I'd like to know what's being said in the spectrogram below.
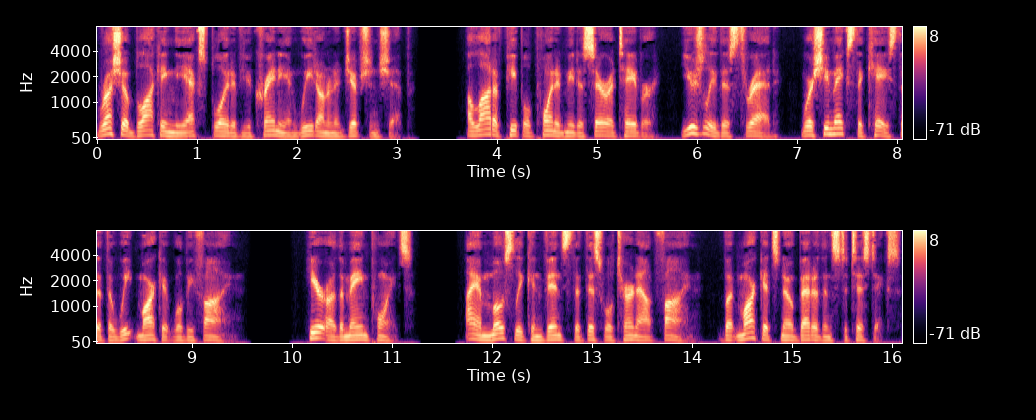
Russia blocking the exploit of Ukrainian wheat on an Egyptian ship. A lot of people pointed me to Sarah Taber, usually this thread, where she makes the case that the wheat market will be fine. Here are the main points. I am mostly convinced that this will turn out fine, but markets know better than statistics.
